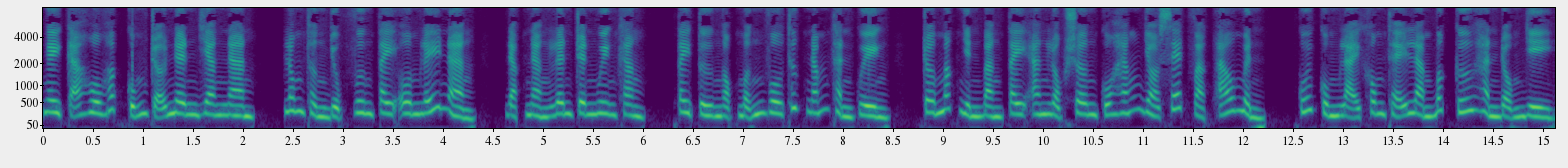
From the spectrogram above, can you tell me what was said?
ngay cả hô hấp cũng trở nên gian nan, Long thần dục vương tay ôm lấy nàng, đặt nàng lên trên nguyên khăn, tay từ ngọc mẫn vô thức nắm thành quyền, trơ mắt nhìn bàn tay An Lộc Sơn của hắn dò xét vạt áo mình, cuối cùng lại không thể làm bất cứ hành động gì,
